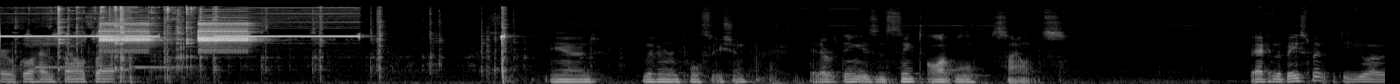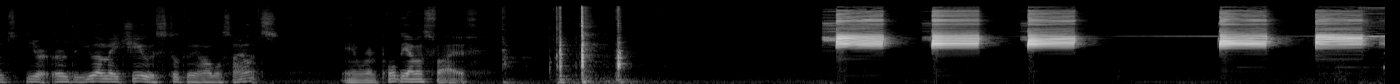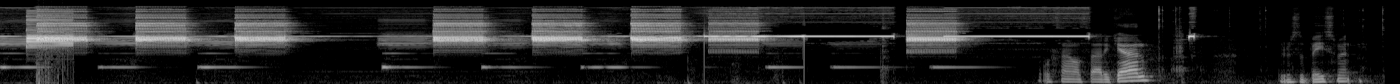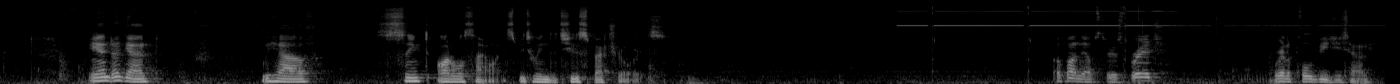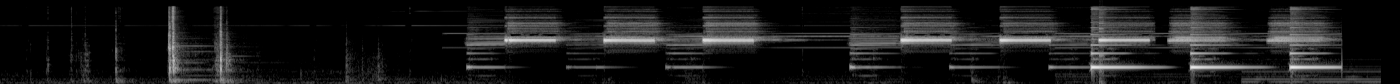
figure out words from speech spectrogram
Alright, we'll go ahead and silence that. And living room pull station. And everything is in synced audible silence. Back in the basement, the UM or the UMHU is still doing audible silence. And we're gonna pull the MS5. That again. There's the basement. And again, we have synced audible silence between the two SpectrAlerts. Up on the upstairs bridge, we're to pull the BG10.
